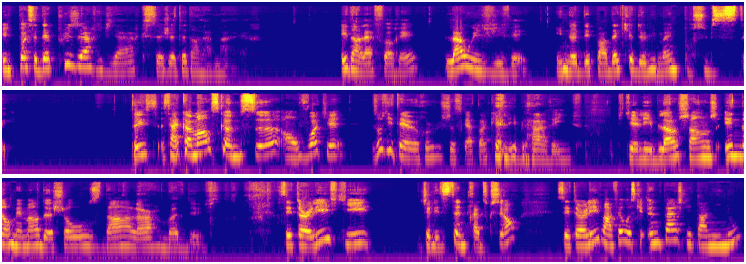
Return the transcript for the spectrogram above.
Il possédait plusieurs rivières qui se jetaient dans la mer. Et dans la forêt, là où il vivait, il ne dépendait que de lui-même pour subsister ça commence comme ça. On voit que les autres étaient heureux jusqu'à temps que les Blancs arrivent. Puis que les Blancs changent énormément de choses dans leur mode de vie. C'est un livre qui est, je l'ai dit, c'est une traduction. C'est un livre, en fait, où il y a une page qui est en inou.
